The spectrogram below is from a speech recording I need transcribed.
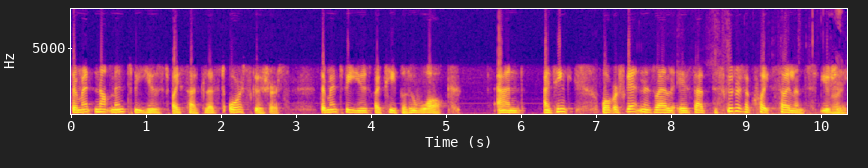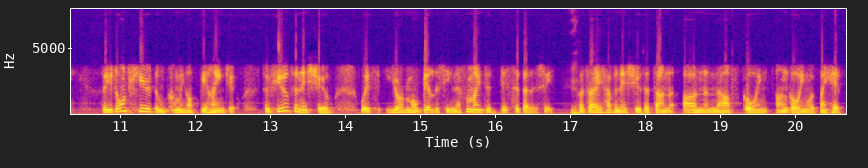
they're meant, not meant to be used by cyclists or scooters. They're meant to be used by people who walk. And I think what we're forgetting as well is that the scooters are quite silent usually. Right. So you don't hear them coming up behind you. So if you have an issue with your mobility, never mind a disability, Yeah. because I have an issue that's on on and off going ongoing with my hip.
